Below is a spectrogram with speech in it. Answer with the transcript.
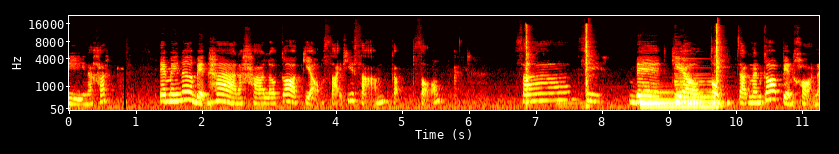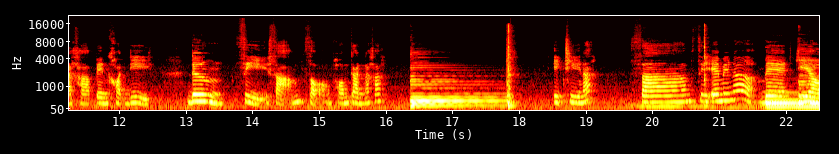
D นะคะ A minor เบส5นะคะ แล้วก็เกี่ยวสายที่ 3 กับ 2 3 4 เบสเกี่ยวตบ จากนั้นก็เปลี่ยนคอร์ดนะคะ เป็นคอร์ด D ดึง 4 3 2 พร้อมกันนะคะ อีกทีนะ3 4 A minor เบสเกี่ยว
